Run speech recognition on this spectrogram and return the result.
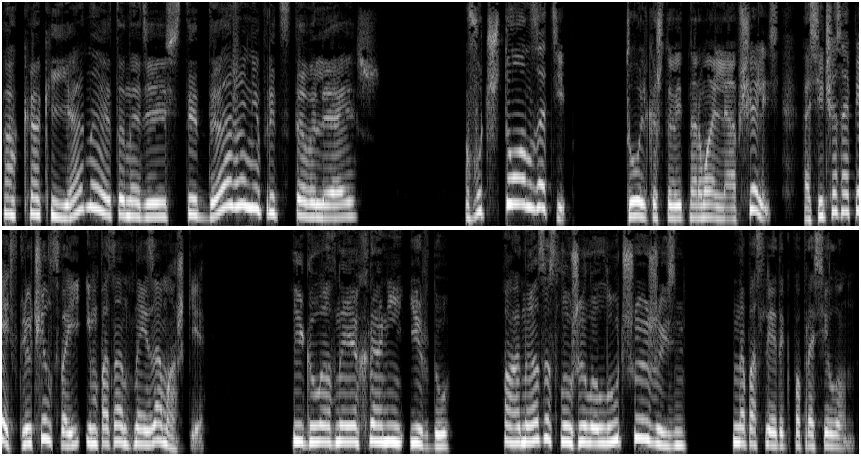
«А как я на это надеюсь, ты даже не представляешь». Вот что он за тип? Только что ведь нормально общались, а сейчас опять включил свои импозантные замашки. «И главное, храни Ирду. Она заслужила лучшую жизнь», — напоследок попросил он.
